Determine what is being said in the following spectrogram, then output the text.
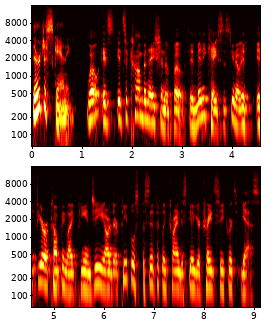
They're just scanning. Well, it's it's a combination of both. In many cases, you know, if if you're a company like P&G, are there people specifically trying to steal your trade secrets? Yes.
